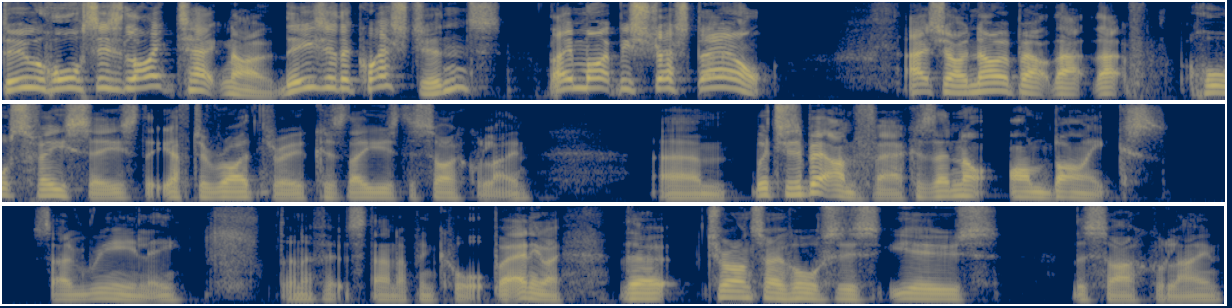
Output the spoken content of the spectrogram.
Do horses like techno? These are the questions. They might be stressed out. Actually, I know about that that horse feces that you have to ride through because they use the cycle lane, um, which is a bit unfair because they're not on bikes. So really, don't know if it would stand up in court. But anyway, the Toronto horses use the cycle lane.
